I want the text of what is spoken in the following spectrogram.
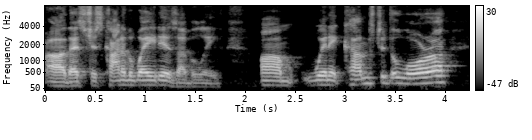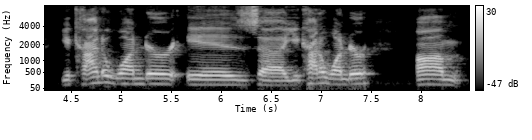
Uh, that's just kind of the way it is, I believe. Um, when it comes to de Laura, you kind of wonder is uh, you kind of wonder, um,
